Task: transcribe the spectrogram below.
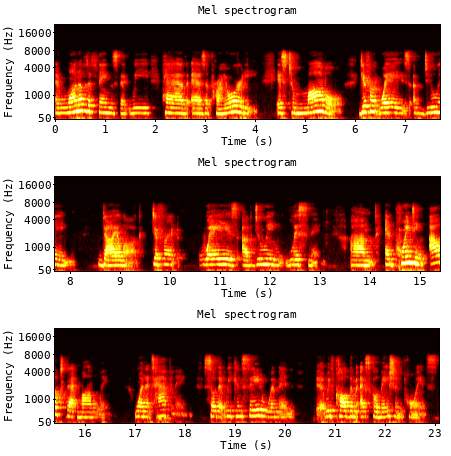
And one of the things that we have as a priority is to model different ways of doing dialogue, different ways of doing listening, um, and pointing out that modeling when it's happening so that we can say to women, uh, we've called them exclamation points,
